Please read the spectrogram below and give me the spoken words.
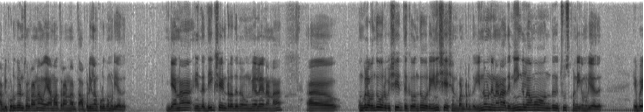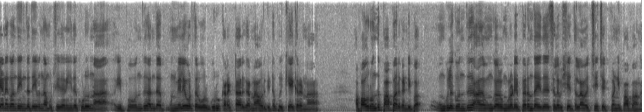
அப்படி கொடுக்குறேன்னு சொல்கிறாங்கன்னா அவங்க ஏமாத்துறான்னு அர்த்தம். அப்படிலாம் கொடுக்க முடியாது. ஏன்னா இந்த தீட்சைன்றது உண்மையிலே என்னென்னா உங்களை வந்து ஒரு விஷயத்துக்கு வந்து ஒரு இனிஷியேஷன் பண்ணுறது இன்னொன்று என்னென்னா அது நீங்களாவும் வந்து சூஸ் பண்ணிக்க முடியாது. இப்போ எனக்கு வந்து இந்த தெய்வம் தான் முடிச்சு நீ இதை கொடுன்னா இப்போ வந்து அந்த உண்மையிலே ஒருத்தர் ஒரு குரு கரெக்டாக இருக்காருன்னா அவர்கிட்ட போய் கேட்குறேன்னா அப்போ அவர் வந்து பார்ப்பார் கண்டிப்பாக உங்களுக்கு வந்து உங்கள் உங்களுடைய பிறந்த இது சில விஷயத்தெல்லாம் வச்சு செக் பண்ணி பார்ப்பாங்க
